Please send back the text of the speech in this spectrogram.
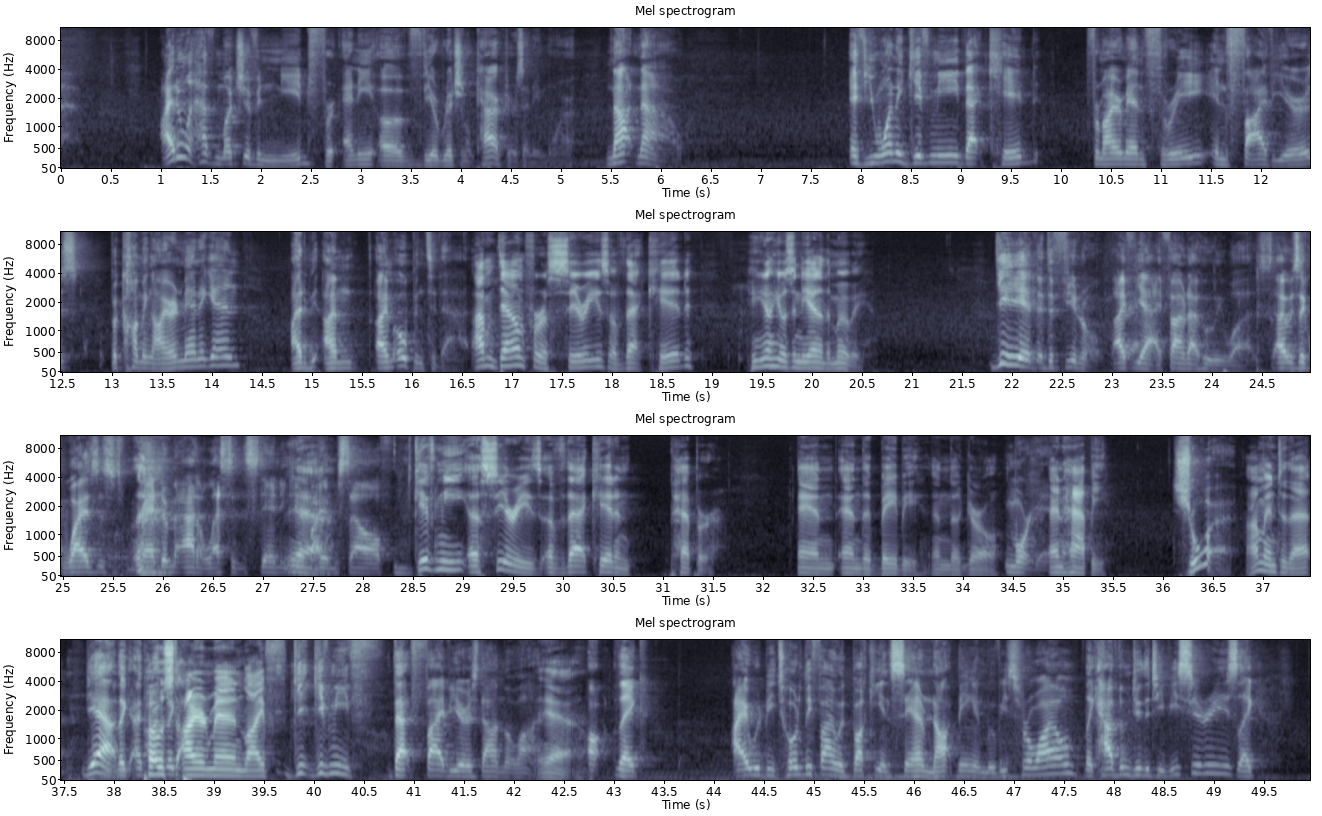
I don't have much of a need for any of the original characters anymore. Not now. If you want to give me that kid from Iron Man 3 in 5 years becoming Iron Man again, I'd be, I'm I'm open to that. I'm down for a series of that kid. You know, he was in the end of the movie. Yeah, yeah, the, the funeral. I yeah, I found out who he was. I was like, why is this random adolescent standing here by himself? Give me a series of that kid and Pepper, and and the baby and the girl Morgan. and Happy. Sure. I'm into that. Yeah, like I- Post like, Iron Man life. gi- give me f- that five years down the line. Yeah. Uh, like, I would be totally fine with Bucky and Sam not being in movies for a while. Like, have them do the TV series. Like,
